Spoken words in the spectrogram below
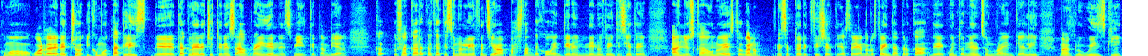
como guarda derecho y como tackle, tackle derecho tienes a Brandon Smith que también o sea, cabe recalcar que es una línea ofensiva bastante joven. Tienen menos de 27 años cada uno de estos. Bueno, excepto Eric Fisher, que ya está llegando a los 30. Pero cada de Quentin Nelson, Ryan Kelly, Mark Lewinsky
